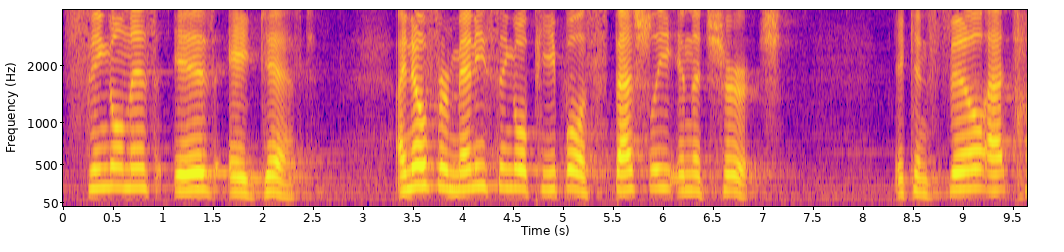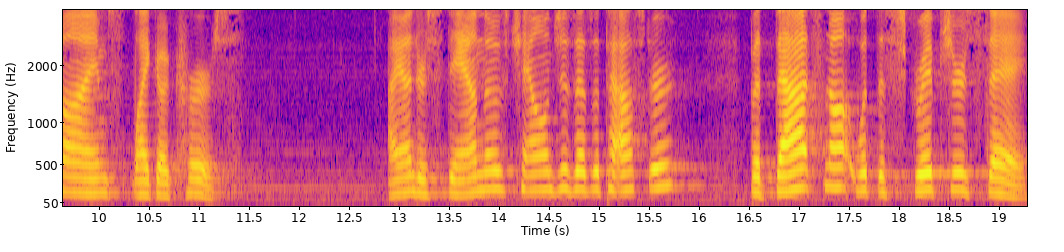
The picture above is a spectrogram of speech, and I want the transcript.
Singleness is a gift. I know for many single people, especially in the church, it can feel at times like a curse. I understand those challenges as a pastor, but that's not what the scriptures say.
